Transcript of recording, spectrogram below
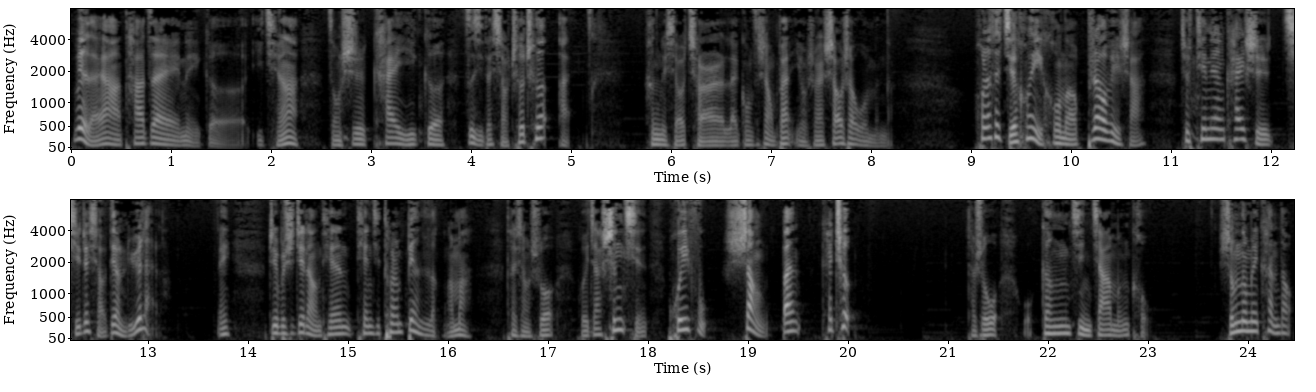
未来啊，他在那个以前啊，总是开一个自己的小车车，哎，哼着小曲儿来公司上班，有时候还捎捎我们呢。后来他结婚以后呢，不知道为啥。就天天开始骑着小电驴来了，哎，这不是这两天天气突然变冷了吗？他想说回家生勤，恢复上班开车。他说我刚进家门口，什么都没看到，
